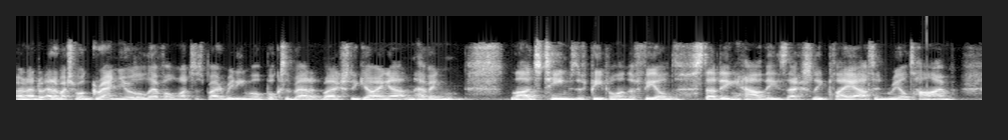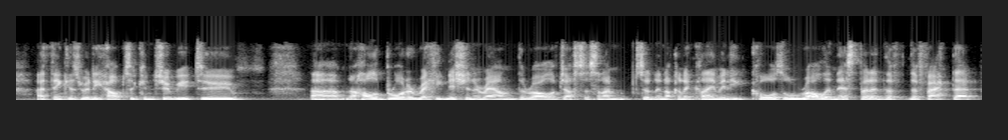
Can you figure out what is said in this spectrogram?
at a much more granular level, not just by reading more books about it, but actually going out and having large teams of people in the field studying how these actually play out in real time. I think has really helped to contribute to uh, a whole broader recognition around the role of justice. And I'm certainly not going to claim any causal role in this, but the the fact that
